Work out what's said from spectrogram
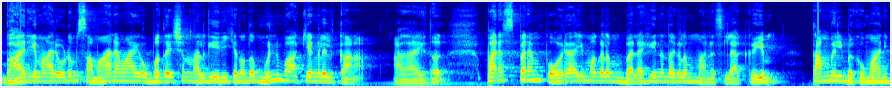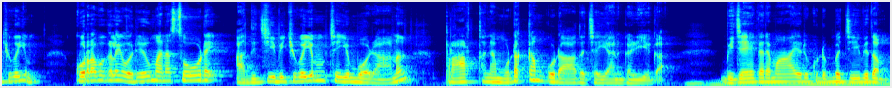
ഭാര്യമാരോടും സമാനമായ ഉപദേശം നൽകിയിരിക്കുന്നത് മുൻവാക്യങ്ങളിൽ കാണാം. അതായത് പരസ്പരം പോരായ്മകളും ബലഹീനതകളും മനസ്സിലാക്കുകയും തമ്മിൽ ബഹുമാനിക്കുകയും കുറവുകളെ ഒരു മനസ്സോടെ അതിജീവിക്കുകയും ചെയ്യുമ്പോഴാണ് പ്രാർത്ഥന മുടക്കം കൂടാതെ ചെയ്യാൻ കഴിയുക. വിജയകരമായ ഒരു കുടുംബജീവിതം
